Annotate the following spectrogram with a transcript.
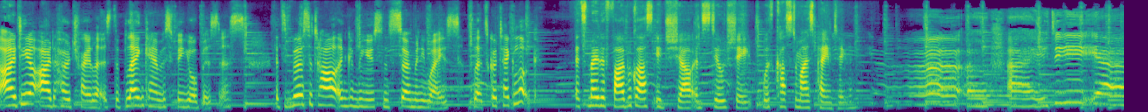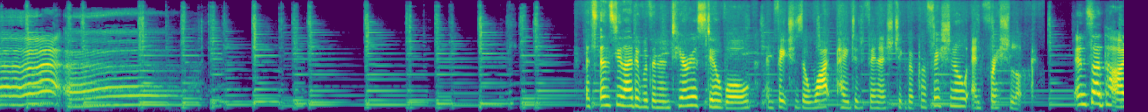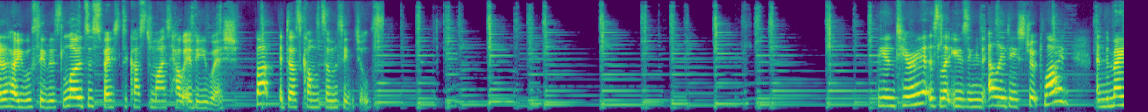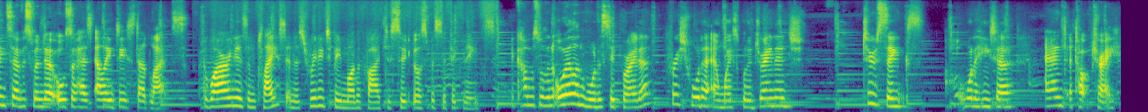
Idiya Idaho trailer is the blank canvas for your business. It's versatile and can be used in so many ways. Let's go take a look. It's made of fiberglass edge shell and steel sheet with customized painting. It's insulated with an interior steel wall and features a white painted finish to give a professional and fresh look. Inside the Idaho you will see there's loads of space to customise however you wish, but it does come with some essentials. The interior is lit using an LED strip light and the main service window also has LED stud lights. The wiring is in place and is ready to be modified to suit your specific needs. It comes with an oil and water separator, freshwater and wastewater drainage, two sinks, a hot water heater and a top tray.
